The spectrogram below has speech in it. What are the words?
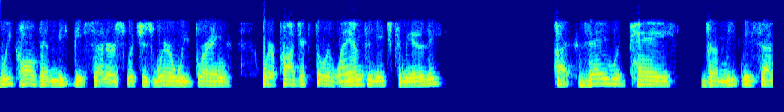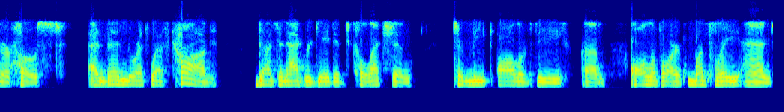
we call them meet me centers, which is where we bring where Project Thor lands in each community, uh, they would pay the Meet Me Center host, and then Northwest Cog does an aggregated collection to meet all of the um, all of our monthly and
